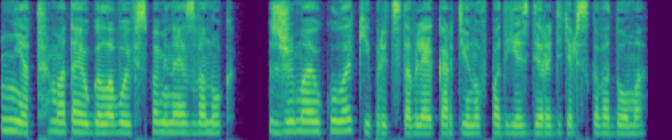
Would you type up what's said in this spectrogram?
«Нет», — мотаю головой, вспоминая звонок. Сжимаю кулаки, представляя картину в подъезде родительского дома.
